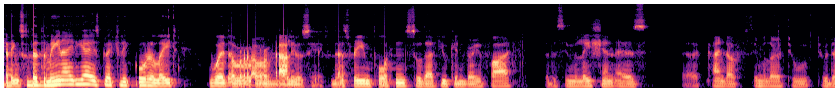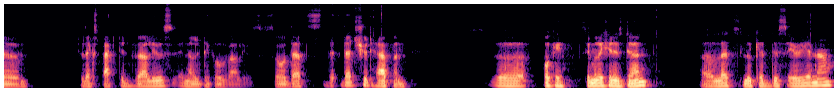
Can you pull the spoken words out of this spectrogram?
getting. So the, the main idea is to actually correlate with our, our values here. So that's very important so that you can verify that the simulation is uh, kind of similar to to the to the expected values, analytical values so that's that, that should happen uh, okay simulation is done uh, let's look at this area now.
